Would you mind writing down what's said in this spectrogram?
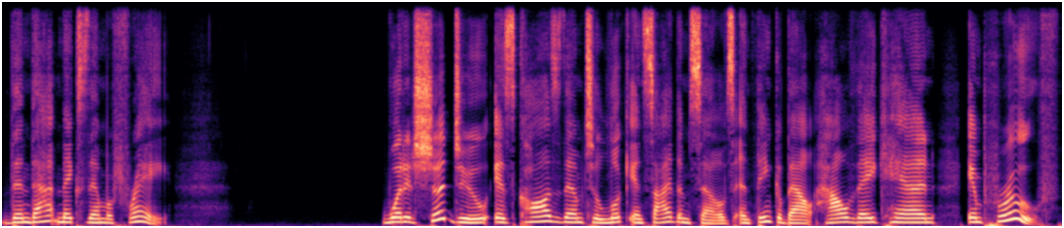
then that makes them afraid. What it should do is cause them to look inside themselves and think about how they can improve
